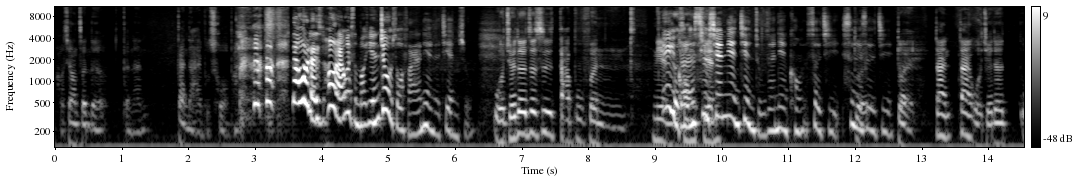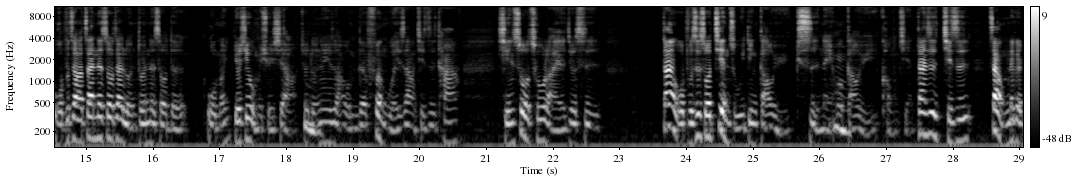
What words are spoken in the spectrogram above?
好像真的可能干的还不错吧？那未来后来为什么研究所反而念的建筑？我觉得这是大部分因为有的人是先念建筑，再念空设计、室内设计。对，但但我觉得我不知道在那时候在伦敦那时候的我们，尤其我们学校就伦敦艺术，我们的氛围上其实它形塑出来的就是。但，我不是说建筑一定高于室内或嗯高于空间，但是其实，在我们那个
